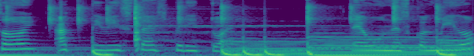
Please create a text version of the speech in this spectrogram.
Soy activista espiritual. ¿Te unes conmigo?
